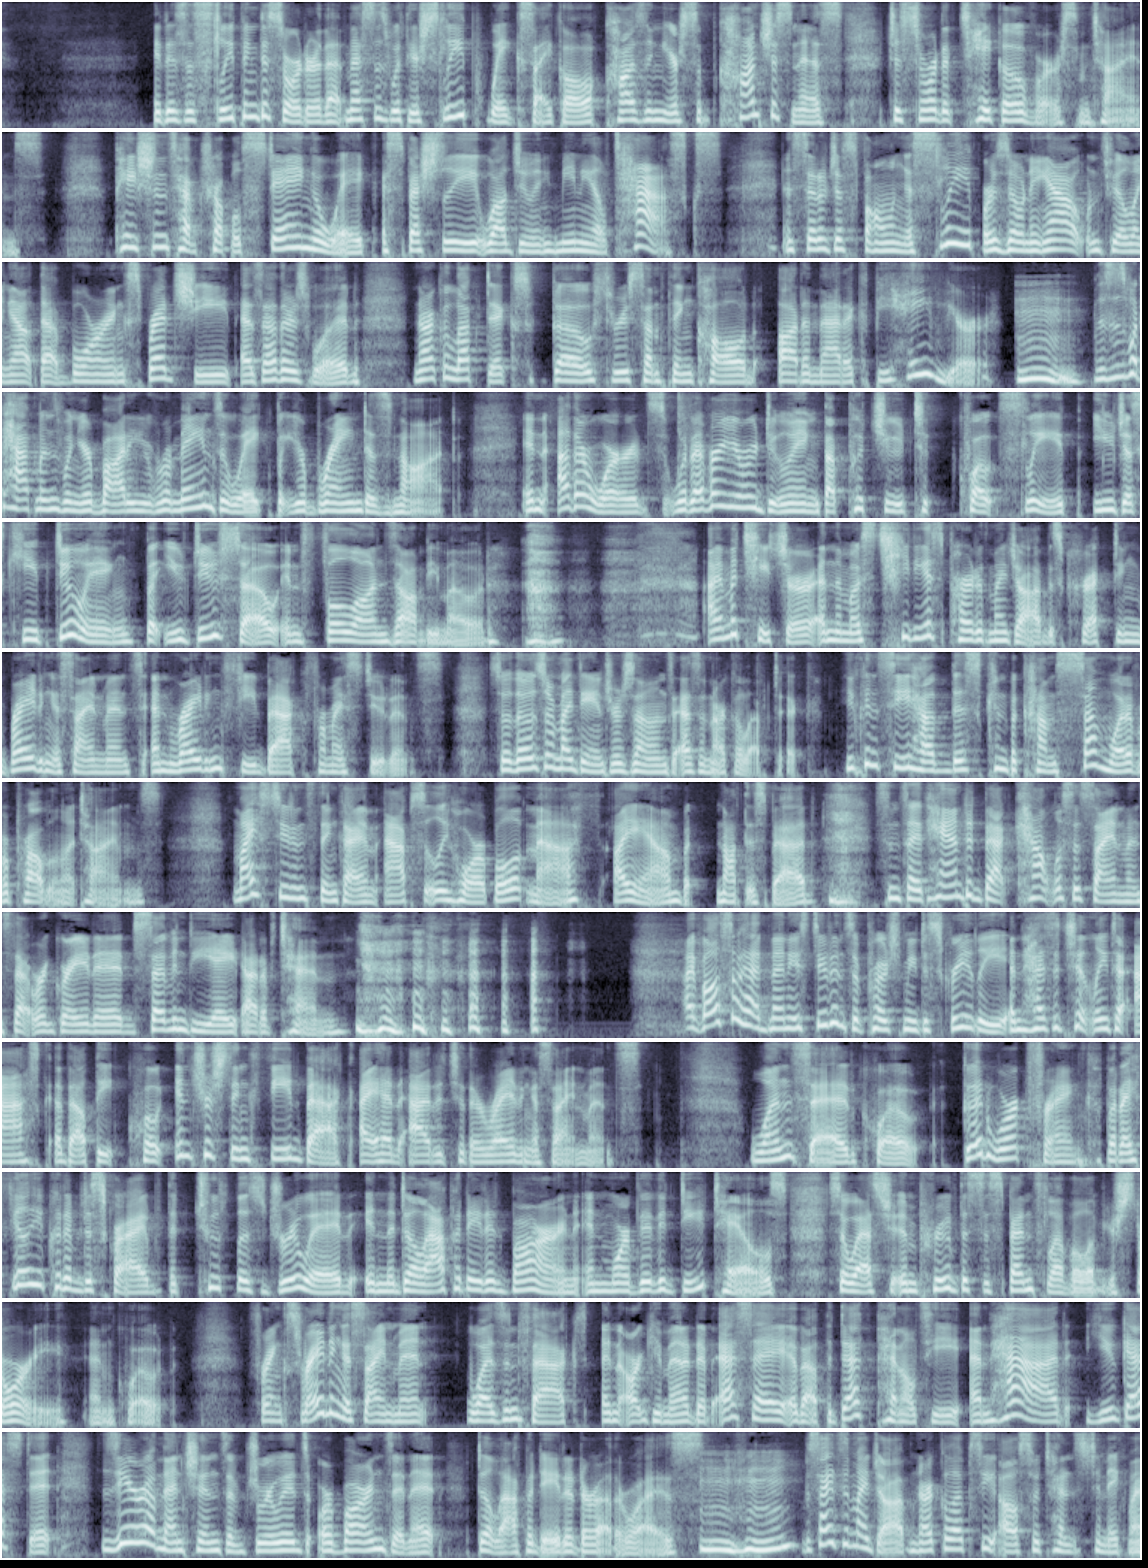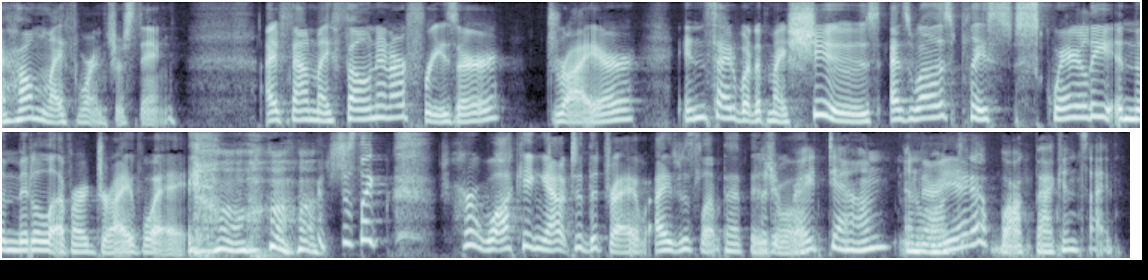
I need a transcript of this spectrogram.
It is a sleeping disorder that messes with your sleep wake cycle, causing your subconsciousness to sort of take over sometimes. Patients have trouble staying awake, especially while doing menial tasks. Instead of just falling asleep or zoning out when filling out that boring spreadsheet, as others would, narcoleptics go through something called automatic behavior. Mm. This is what happens when your body remains awake, but your brain does not. In other words, whatever you're doing that puts you to quote sleep, you just keep doing, but you do so in full on zombie mode. I'm a teacher, and the most tedious part of my job is correcting writing assignments and writing feedback for my students. So, those are my danger zones as a narcoleptic. You can see how this can become somewhat of a problem at times. My students think I am absolutely horrible at math. I am, but not this bad, since I've handed back countless assignments that were graded 78 out of 10. I've also had many students approach me discreetly and hesitantly to ask about the quote interesting feedback I had added to their writing assignments. One said, quote, Good work, Frank, but I feel you could have described the toothless druid in the dilapidated barn in more vivid details so as to improve the suspense level of your story, end quote. Frank's writing assignment was, in fact, an argumentative essay about the death penalty and had, you guessed it, zero mentions of druids or barns in it, dilapidated or otherwise. Mm-hmm. Besides in my job, narcolepsy also tends to make my home life more interesting. I found my phone in our freezer, dryer, inside one of my shoes, as well as placed squarely in the middle of our driveway. it's just like her walking out to the drive. I just love that visual. Put it right down and There walk, you go. walk back inside.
